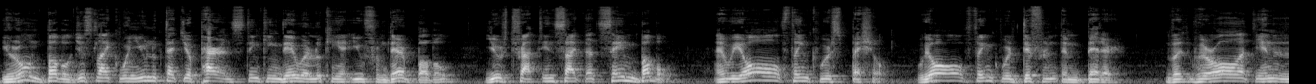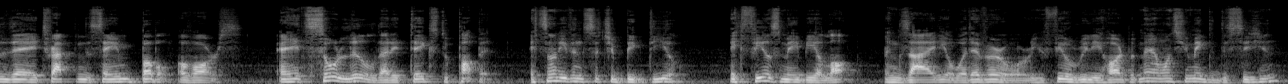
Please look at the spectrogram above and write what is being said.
your own bubble. Just like when you looked at your parents thinking they were looking at you from their bubble, you're trapped inside that same bubble. And we all think we're special. We all think we're different and better. But we're all at the end of the day trapped in the same bubble of ours. And it's so little that it takes to pop it. It's not even such a big deal. It feels maybe a lot, anxiety or whatever, or you feel really hard, but man, once you make the decision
